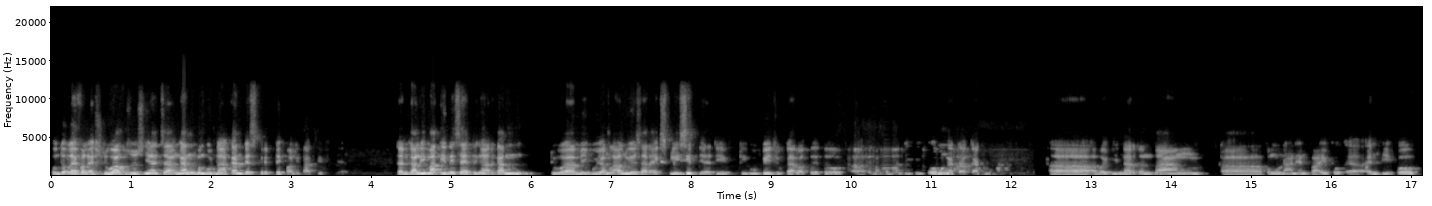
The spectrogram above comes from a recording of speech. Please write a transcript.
untuk level S2 khususnya jangan menggunakan deskriptif kualitatif. Dan kalimat ini saya dengarkan dua minggu yang lalu ya secara eksplisit ya di, di UB juga waktu itu uh, teman-teman di IO mengadakan uh, webinar tentang uh, penggunaan NVIVO, uh, NVIVO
